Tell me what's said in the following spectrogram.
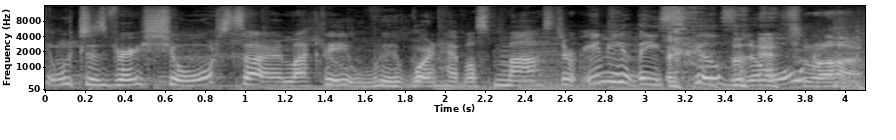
which is very short, so likely we won't have us master any of these skills at all. That's right.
